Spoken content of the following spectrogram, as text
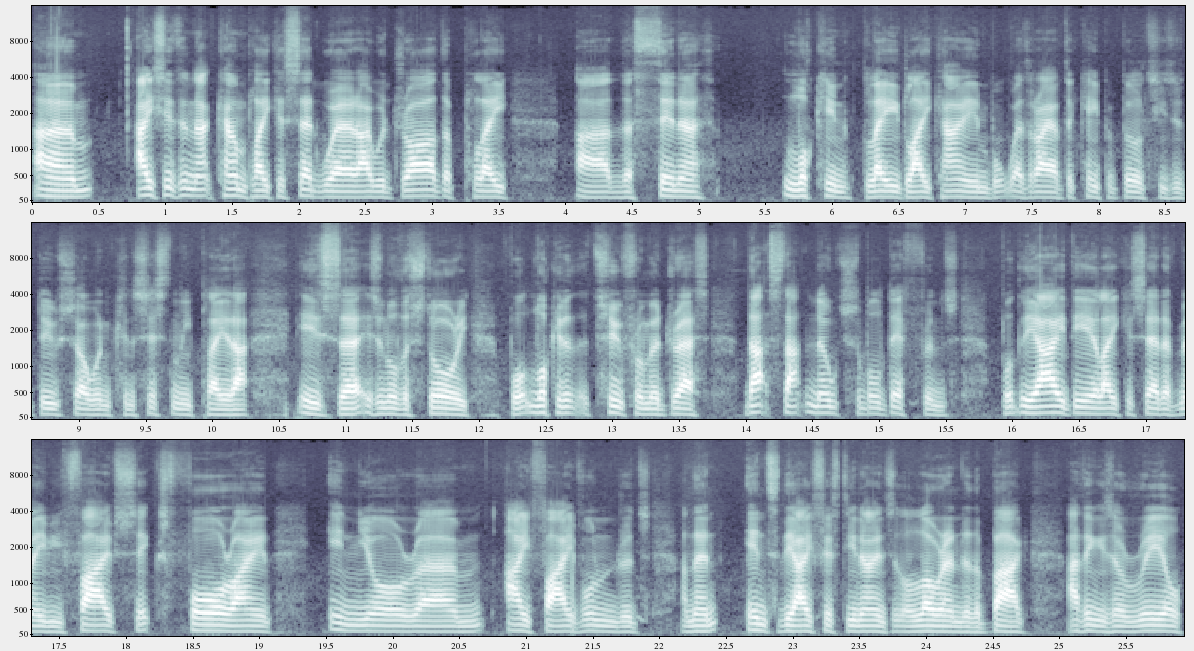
Um, I sit in that camp, like I said, where I would rather play uh, the thinner looking blade like iron, but whether I have the capability to do so and consistently play that is, uh, is another story. But looking at the two from address, that's that noticeable difference. But the idea, like I said, of maybe five, six, four iron in your um, i500s and then into the i59s at the lower end of the bag, I think is a real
